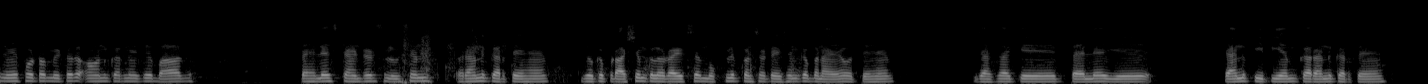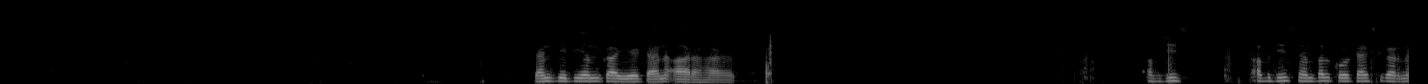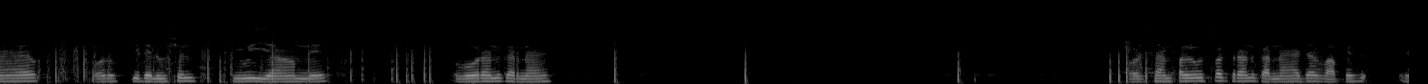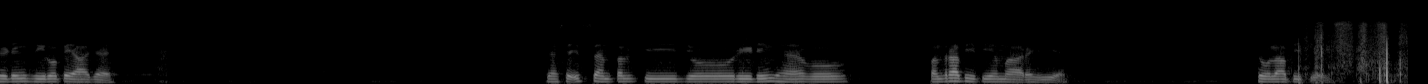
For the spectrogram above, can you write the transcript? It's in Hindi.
स्ने फोटोमीटर ऑन करने के बाद पहले स्टैंडर्ड सॉल्यूशन रन करते हैं, जो कि पोटाशियम क्लोराइड से मुख्तलिफ़ कंसनट्रेशन के बनाए होते हैं। जैसा कि पहले ये 10 ppm का रन करते हैं। टेन ppm का ये 10 आ रहा है। अब जिस अब जिस सैंपल को टेस्ट करना है और उसकी डिल्यूशन की हुई है हमने वो रन करना है। और सैंपल उस वक्त रन करना है जब वापस रीडिंग ज़ीरो पे आ जाए। जैसे इस सैंपल की जो रीडिंग है वो 15 ppm आ रही है 16 ppm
